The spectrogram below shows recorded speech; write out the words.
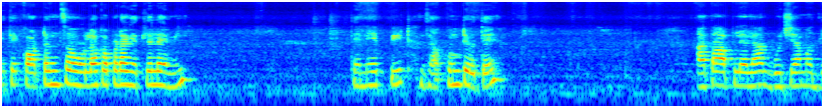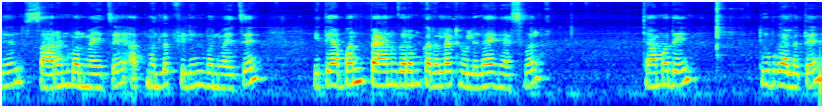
इथे कॉटनचा ओला कपडा घेतलेला आहे मी. त्याने हे पीठ झाकून ठेवते. आता आपल्याला गुजियामध्ये सारण बनवायचं आहे आतमधलं फिलिंग बनवायचं आहे इथे आपण पॅन गरम करायला ठेवलेला आहे गॅसवर. त्यामध्ये तूप घालत आहे.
